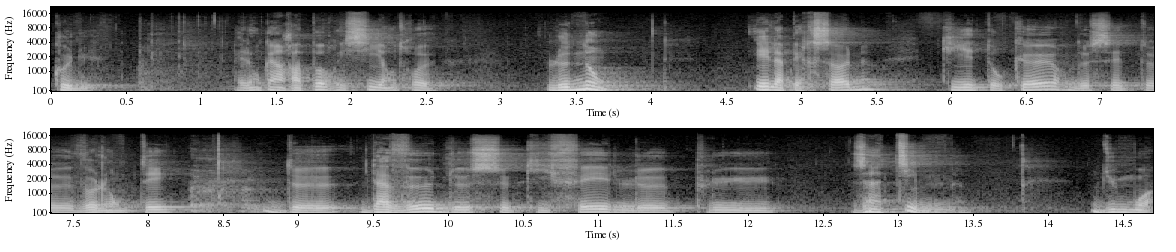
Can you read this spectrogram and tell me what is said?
connu. Et donc un rapport ici entre le nom et la personne qui est au cœur de cette volonté d'aveu de, ce qui fait le plus intime du moi.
